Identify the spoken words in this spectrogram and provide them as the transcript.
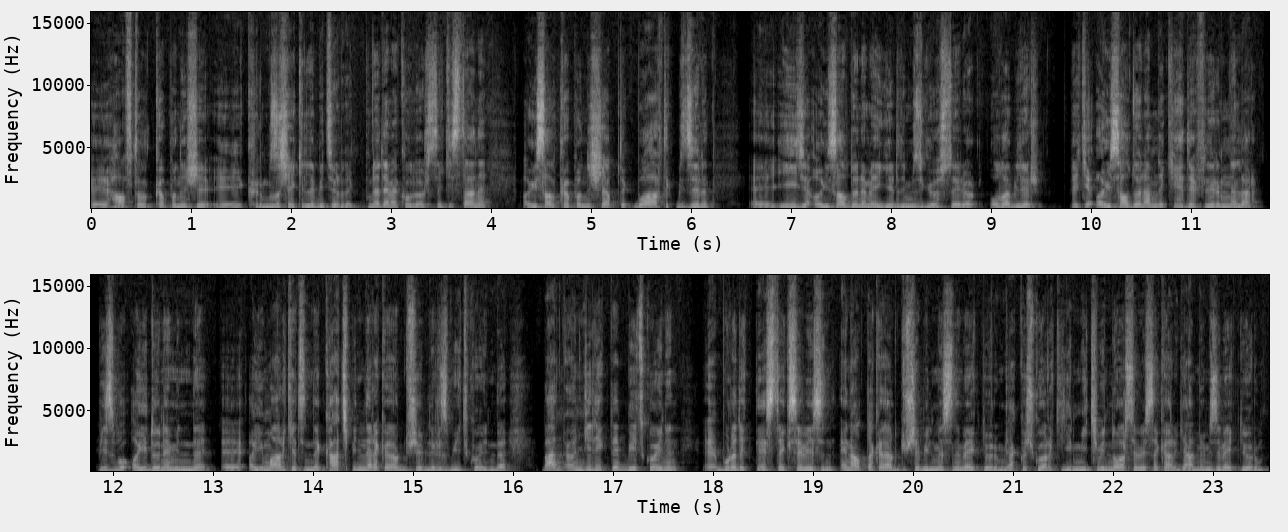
e, haftalık kapanışı e, kırmızı şekilde bitirdik. Bu ne demek oluyor? 8 tane ayısal kapanış yaptık. Bu artık bizlerin e, iyice ayısal döneme girdiğimizi gösteriyor. Olabilir. Peki ayısal dönemdeki hedeflerim neler? Biz bu ayı döneminde e, ayı marketinde kaç binlere kadar düşebiliriz Bitcoin'de? Ben öncelikle Bitcoin'in e, buradaki destek seviyesinin en altta kadar düşebilmesini bekliyorum. Yaklaşık olarak 22 bin dolar seviyesine kadar gelmemizi bekliyorum.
